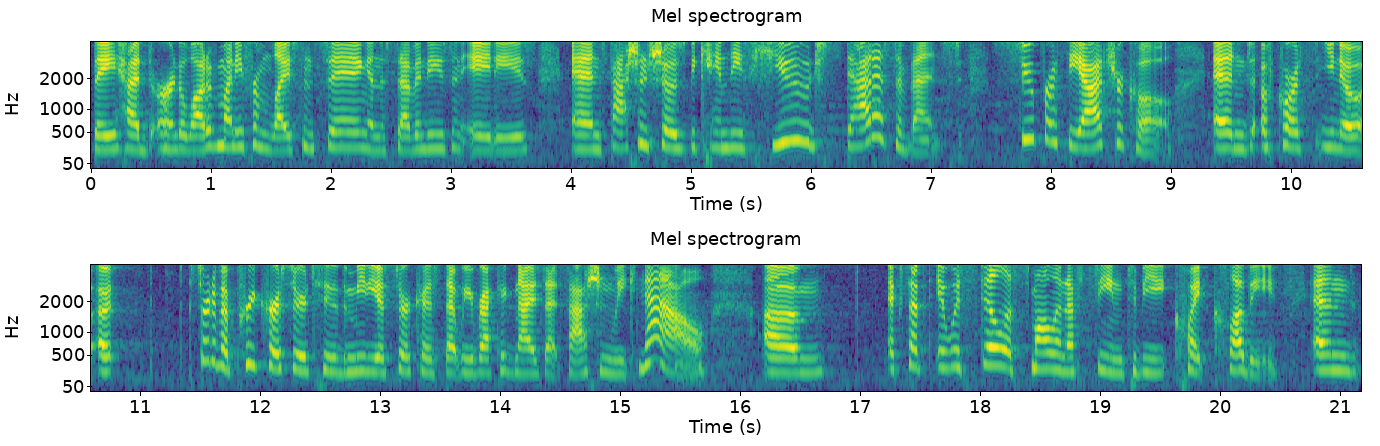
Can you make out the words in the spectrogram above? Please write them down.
They had earned a lot of money from licensing in the 70s and 80s, and fashion shows became these huge status events, super theatrical. And of course, you know, a, sort of a precursor to the media circus that we recognize at Fashion Week now. Um, except it was still a small enough scene to be quite clubby. And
